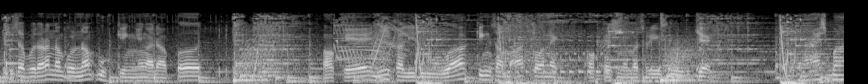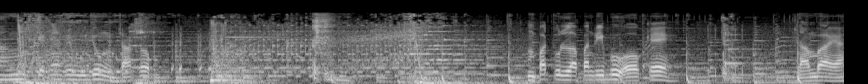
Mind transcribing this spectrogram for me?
Bisa putaran 66 uh kingnya nggak dapet. Oke ini kali dua king sama as connect Oke 19.000 jack. Nice banget jacknya ke ujung. Cakep. 48.000 oke. Nambah ya.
